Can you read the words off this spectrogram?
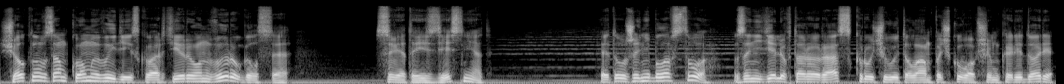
Щелкнув замком и выйдя из квартиры, он выругался. Света и здесь нет. Это уже не баловство. За неделю второй раз скручивают лампочку в общем коридоре,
